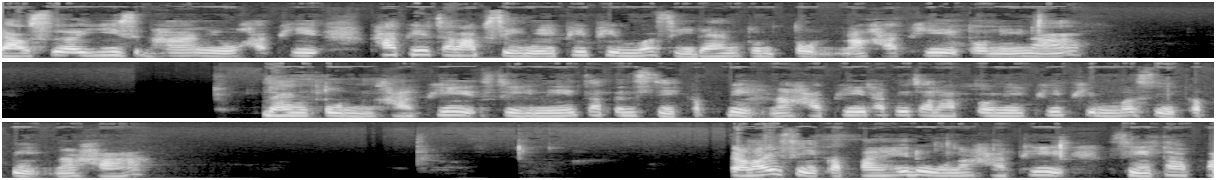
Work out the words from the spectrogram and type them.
ยาวเสื้อ 25 นิ้วค่ะพี่ ถ้าพี่จะรับสีนี้พี่พิมพ์ว่าสีแดงตุ่นๆนะคะ พี่ตัวนี้นะ แดงตุ่นค่ะ พี่สีนี้จะเป็นสีกะปินะคะ พี่ถ้าพี่จะรับตัวนี้พี่พิมพ์ว่าสีกะปินะคะ จะไล่สีกลับไปให้ดูนะคะ พี่สีต่อไป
